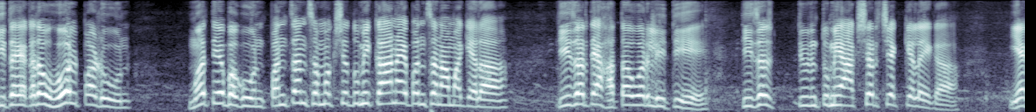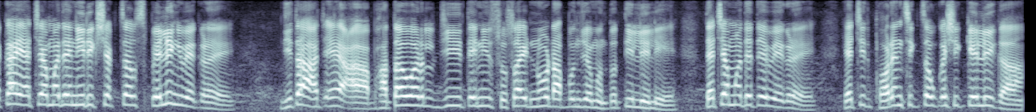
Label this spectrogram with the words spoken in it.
तिथं एखादं होल पाडून मग ते बघून पंचांसमक्ष तुम्ही का नाही पंचनामा केला? ती जर त्या हातावर लिहितीये ती जर तुम्ही अक्षर चेक केलं आहे का? एका याच्यामध्ये निरीक्षकचं स्पेलिंग वेगळं आहे. जिथं आज- भातावर हातावर जी त्यांनी सुसाईड नोट आपण जे म्हणतो ती लिहिली आहे त्याच्यामध्ये ते वेगळं आहे. ह्याची फॉरेन्सिक चौकशी केली का?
